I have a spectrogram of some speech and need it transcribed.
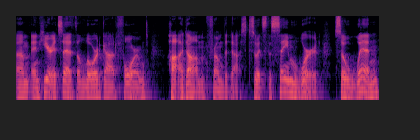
Um, and here it says, the Lord God formed Ha Adam from the dust. So it's the same word. So when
